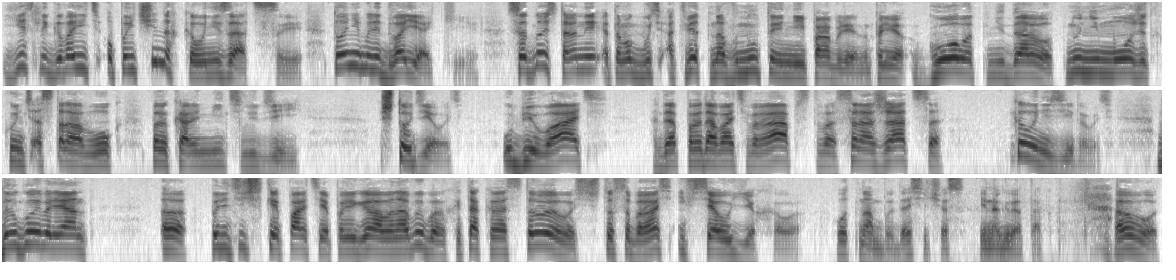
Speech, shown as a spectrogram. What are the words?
если говорить о причинах колонизации, то они были двоякие. С одной стороны, это мог быть ответ на внутренние проблемы. Например, голод, недород. Ну не может какой-нибудь островок прокормить людей. Что делать? Убивать, да, продавать в рабство, сражаться, колонизировать. Другой вариант э, – политическая партия проиграла на выборах и так расстроилась, что собралась и вся уехала. Вот нам бы, да, сейчас иногда так. Вот.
